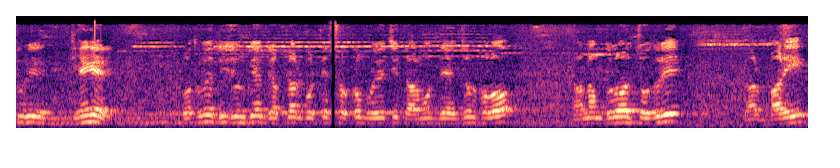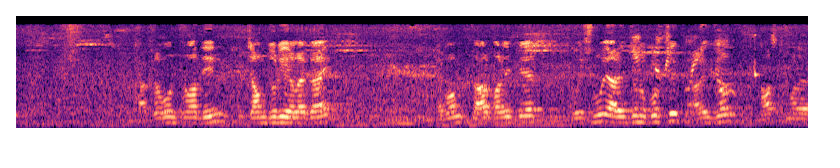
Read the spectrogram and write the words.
চুরির গ্যাংয়ের প্রথমে দুইজনকে গ্রেপ্তার করতে সক্ষম হয়েছি। তার মধ্যে একজন হলো, তার নাম দুলাল চৌধুরী, তার বাড়ি কাকরাবন থানাধীন জামজুরি এলাকায় এবং তার বাড়িতে ওই সময় আরেকজন উপস্থিত, আরেকজন মাস- মানে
